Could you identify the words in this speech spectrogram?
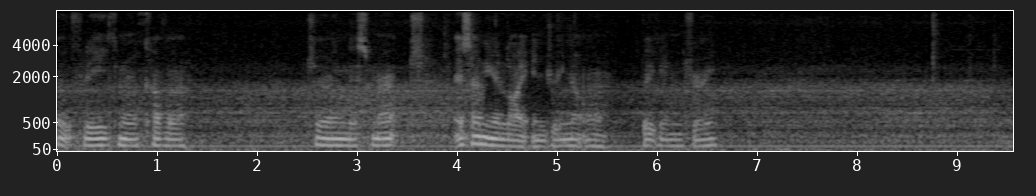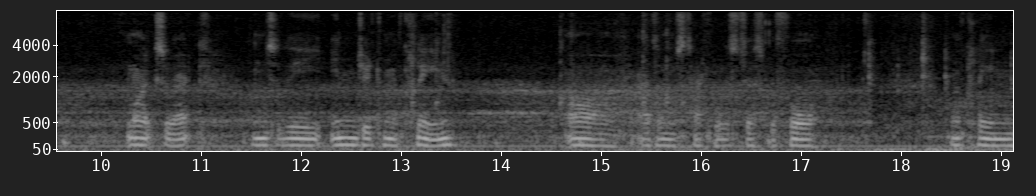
Hopefully he can recover during this match. It's only a light injury, not a big injury. Mike Zarek into the injured McLean. Oh, Adams tackles just before McLean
